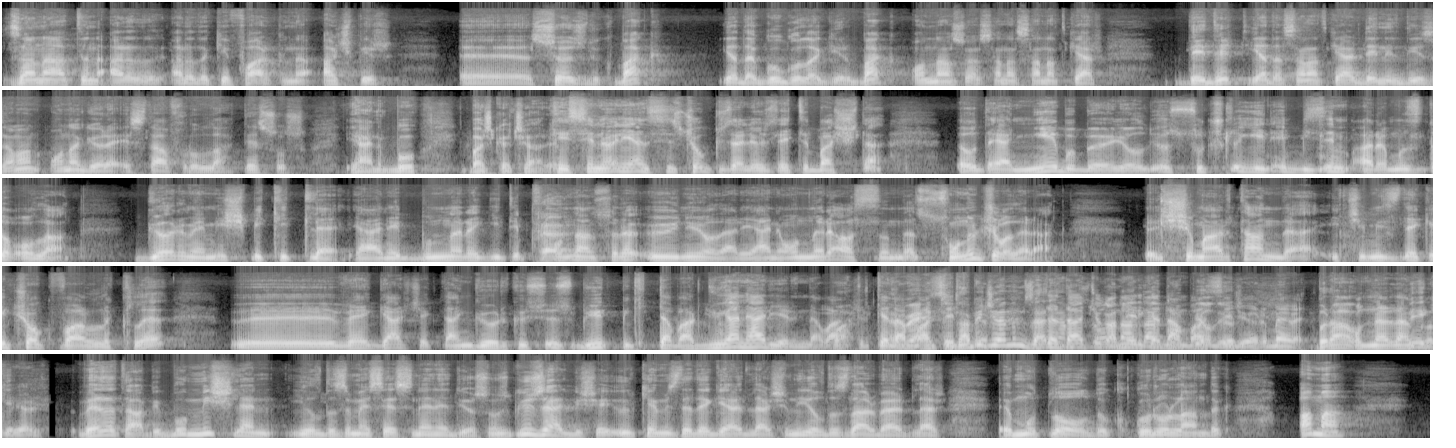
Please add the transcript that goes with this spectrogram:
zanaatın arada- aradaki farkını aç bir e, sözlük bak ya da Google'a gir bak ondan sonra sana sanatkar dedirt ya da sanatkar denildiği zaman ona göre estağfurullah de sus. Yani bu başka çare. Kesin öyle yani siz çok güzel özetti başta. O da yani niye bu böyle oluyor? Suçlu yine bizim aramızda olan görmemiş bir kitle. Yani bunlara gidip Evet. ondan sonra övünüyorlar. Yani onları aslında sonuç olarak e, şımartan da içimizdeki çok varlıklı e, ve gerçekten görgüsüz büyük bir kitle var. Dünyanın her yerinde var. Var. Türkiye'den Evet, bahsetmiyorum. Tabii canım zaten Hatta daha çok Amerika'dan bahsediyorum. Evet. Bravo. Onlardan Peki, kopuyoruz. Vedat abi bu Michelin yıldızı meselesine ne diyorsunuz? Güzel bir şey. Ülkemizde de geldiler şimdi yıldızlar verdiler. E, mutlu olduk, gururlandık. Ama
